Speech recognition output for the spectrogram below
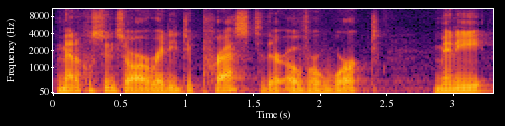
medical students are already depressed, they're overworked, many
